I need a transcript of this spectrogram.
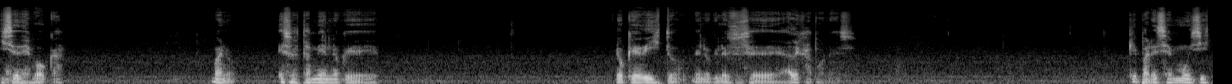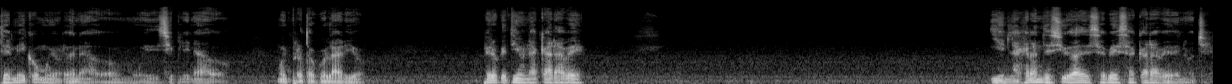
y se desboca. Bueno, eso es también lo que lo que he visto de lo que le sucede al japonés. Que parece muy sistémico, muy ordenado, muy disciplinado, muy protocolario, pero que tiene una cara B. Y en las grandes ciudades se ve esa cara B de noche.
